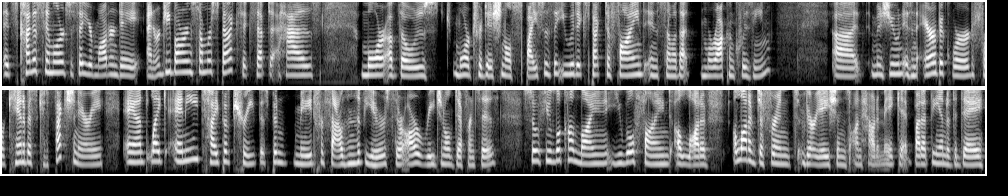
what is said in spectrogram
It's kind of similar to say your modern day energy bar in some respects, except it has more of those more traditional spices that you would expect to find in some of that Moroccan cuisine. Uh, majoun is an Arabic word for cannabis confectionery, and like any type of treat that's been made for thousands of years, there are regional differences. So if you look online, you will find a lot of a lot of different variations on how to make it. But at the end of the day,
